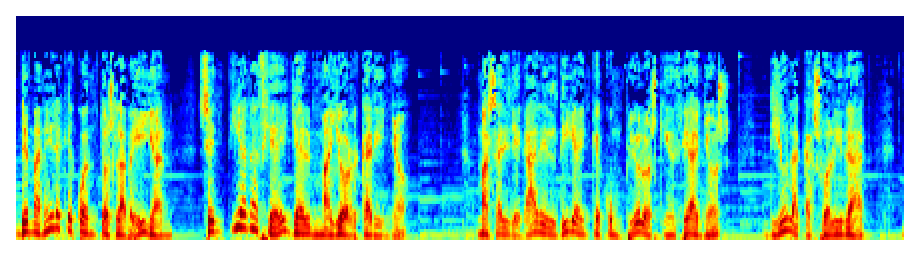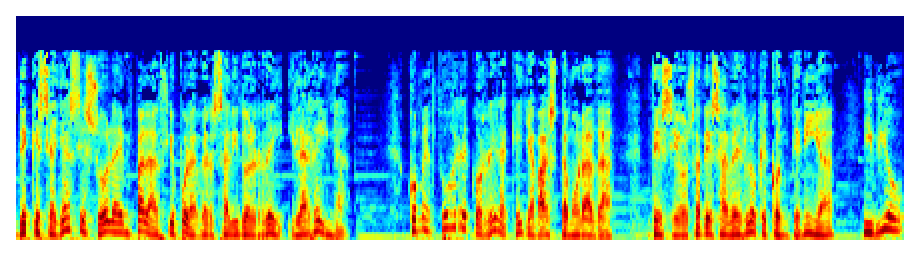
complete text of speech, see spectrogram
de manera que cuantos la veían sentían hacia ella el mayor cariño. Mas al llegar el día en que cumplió los quince años, dio la casualidad de que se hallase sola en palacio por haber salido el rey y la reina, comenzó a recorrer aquella vasta morada, deseosa de saber lo que contenía, y vio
